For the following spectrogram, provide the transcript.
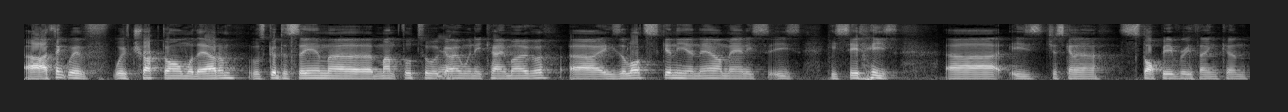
Uh, I think we've we've trucked on without him. It was good to see him a month or two ago yeah. when he came over. Uh, he's a lot skinnier now, man. He's, he's he said he's uh, he's just going to stop everything and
